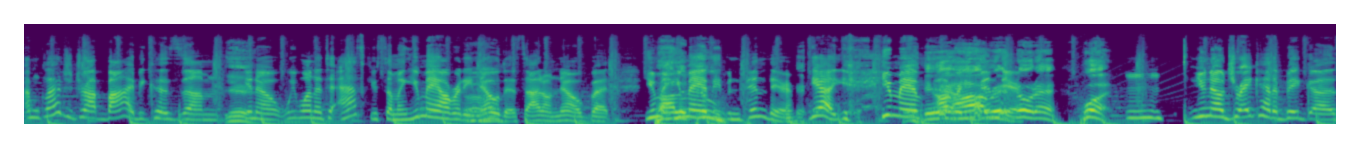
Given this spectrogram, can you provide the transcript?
I'm glad you dropped by because, um, Yeah. you know, we wanted to ask you something. You may already know Uh-huh. this. I don't know, but you may, you may have even been there. Yeah, you, you may have Yeah, already I been already there. know that. What? hmm You know, Drake had a big uh,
